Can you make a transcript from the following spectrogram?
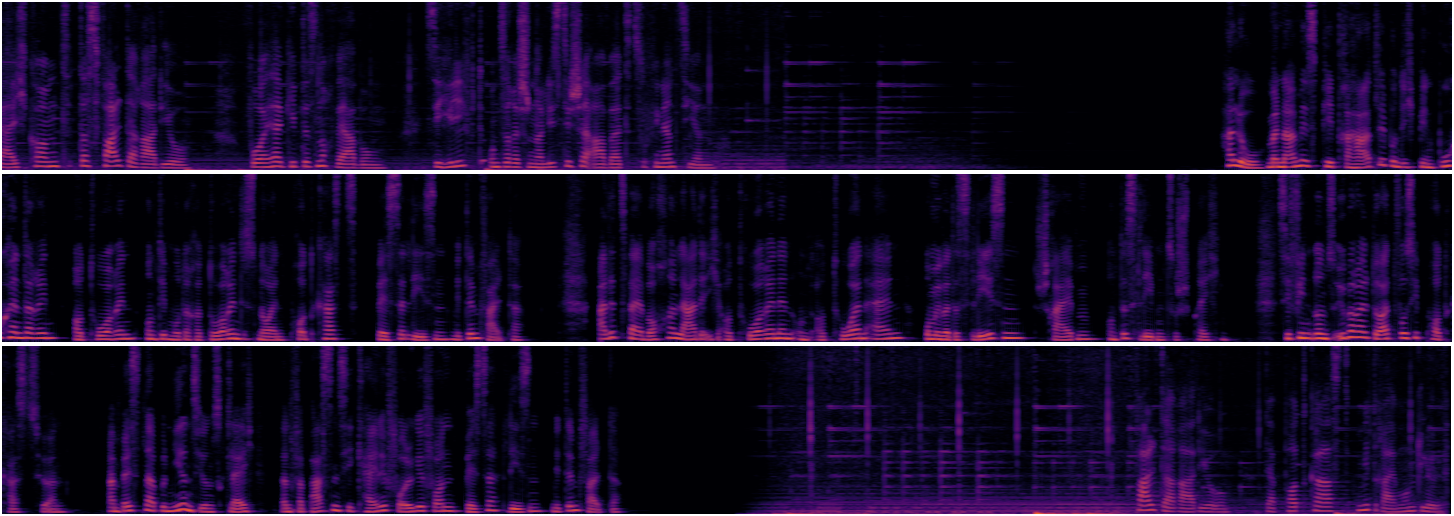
Gleich kommt das Falterradio. Vorher gibt es noch Werbung. Sie hilft, unsere journalistische Arbeit zu finanzieren. Hallo, mein Name ist Petra Hartlieb und ich bin Buchhändlerin, Autorin und die Moderatorin des neuen Podcasts Besser lesen mit dem Falter. Alle zwei Wochen lade ich Autorinnen und Autoren ein, um über das Lesen, Schreiben und das Leben zu sprechen. Sie finden uns überall dort, wo Sie Podcasts hören. Am besten abonnieren Sie uns gleich, dann verpassen Sie keine Folge von Besser lesen mit dem Falter. Falter Radio, der Podcast mit Raimund Löw.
